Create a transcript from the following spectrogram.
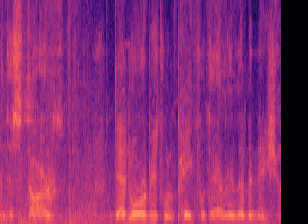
and the stars. Dead Orbit will pay for their elimination.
